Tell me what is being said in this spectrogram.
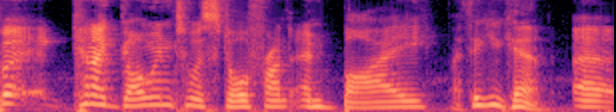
But can I go into a storefront and buy? I think you can. Uh,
